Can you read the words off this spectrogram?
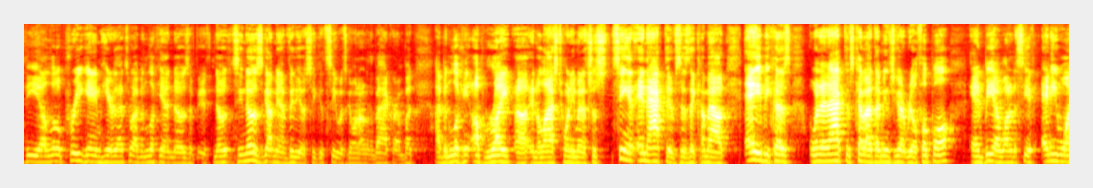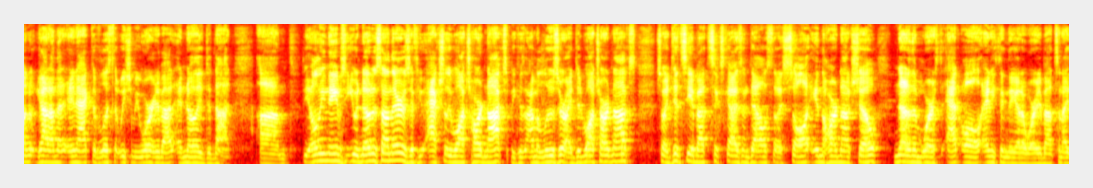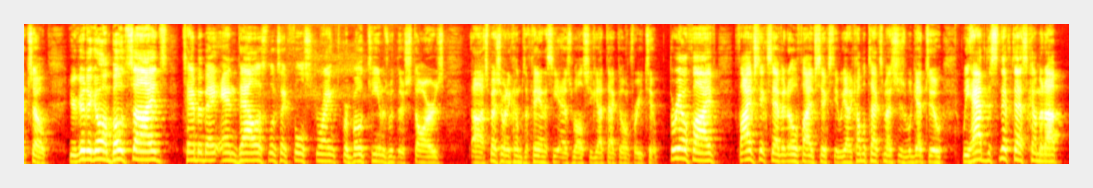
the uh, little pregame here. That's what I've been looking at. Nose, if, if Nose, see, Nose has got me on video, so you can see what's going on in the background. But I've been looking upright uh, in the last 20 minutes, just seeing inactives as they come out. A because when inactives come out, that means you got real football. And B, I wanted to see if anyone got on that inactive list that we should be worried about, and no, they did not. Um, the only names that you would notice on there is if you actually watch Hard Knocks, because I'm a loser. I did watch Hard Knocks, so I did see about six guys in Dallas that I saw in the Hard Knocks show. None of them worth at all anything they got to worry about tonight. So you're good to go on both sides. Tampa Bay and Dallas looks like full strength for both teams with their stars, uh, especially when it comes to fantasy as well. So you got that going for you too. 305 567 0560. We got a couple text messages we'll get to. We have the sniff test coming up.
